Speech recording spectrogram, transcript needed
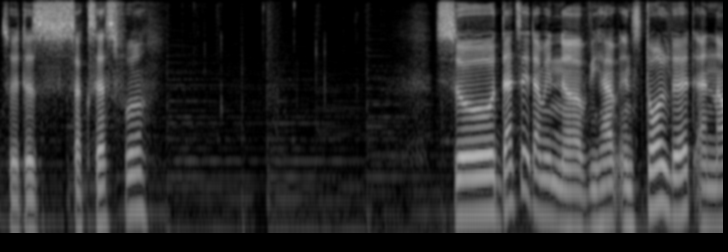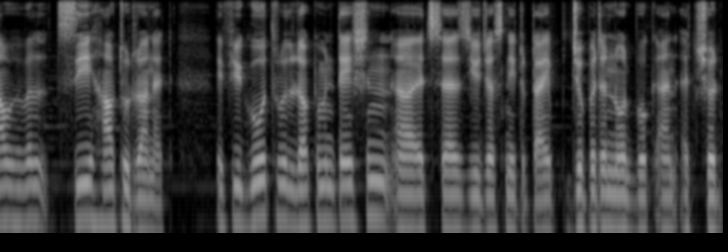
So it is successful. So that's it. I mean uh, we have installed it and now we will see how to run it. If you go through the documentation uh, it says you just need to type Jupyter notebook and it should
